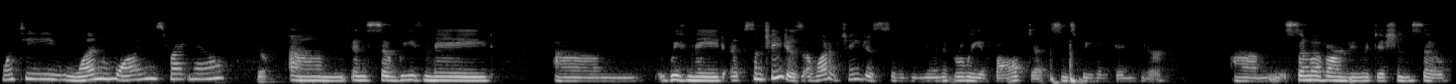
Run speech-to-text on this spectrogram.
21 wines right now. Yep. Um, and so we've made um, we've made uh, some changes, a lot of changes to the menu, and have really evolved it since we have been here. Um, some of our new additions. So,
